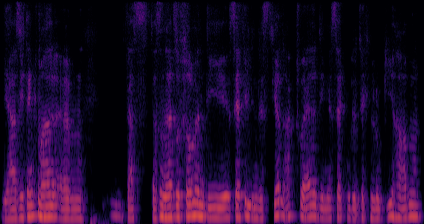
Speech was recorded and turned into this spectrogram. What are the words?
Ja, also ich denke mal, ähm, das, das sind halt so Firmen, die sehr viel investieren aktuell, die eine sehr gute mhm. Technologie haben,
